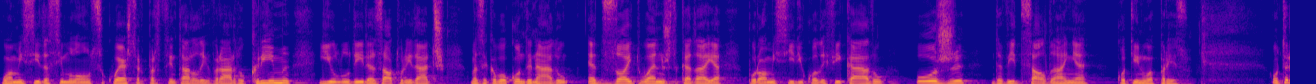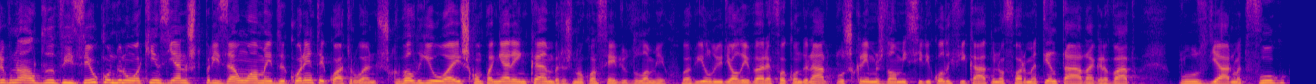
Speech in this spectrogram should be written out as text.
O homicida simulou um sequestro para se tentar livrar do crime e iludir as autoridades, mas acabou condenado a 18 anos de cadeia por homicídio qualificado. Hoje, David Saldanha continua preso. O Tribunal de Viseu condenou a 15 anos de prisão um homem de 44 anos que baleou a ex-companheira em Cambres, no Conselho de Lamego. Abílio de Oliveira foi condenado pelos crimes de homicídio qualificado na forma tentada, agravado pelo uso de arma de fogo,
